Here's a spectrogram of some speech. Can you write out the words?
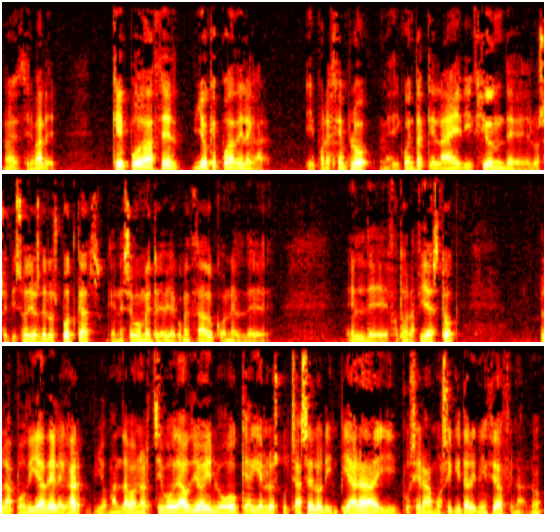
¿no? Es decir, vale, ¿qué puedo hacer yo que pueda delegar? Y por ejemplo, me di cuenta que la edición de los episodios de los podcasts, que en ese momento ya había comenzado con el de el de fotografía stock, la podía delegar. Yo mandaba un archivo de audio y luego que alguien lo escuchase, lo limpiara y pusiera musiquita al inicio y al final, ¿no?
